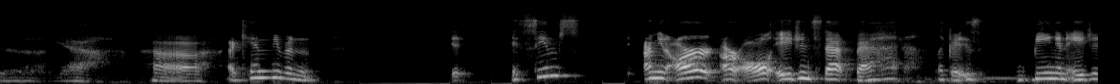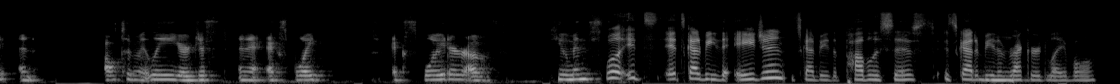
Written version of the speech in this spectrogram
Uh, yeah. Uh, I can't even. It it seems. I mean, are are all agents that bad? Like, is being an agent and ultimately you're just an exploit exploiter of humans? Well, it's it's got to be the agent. It's got to be the publicist. It's got to be mm-hmm. the record label.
